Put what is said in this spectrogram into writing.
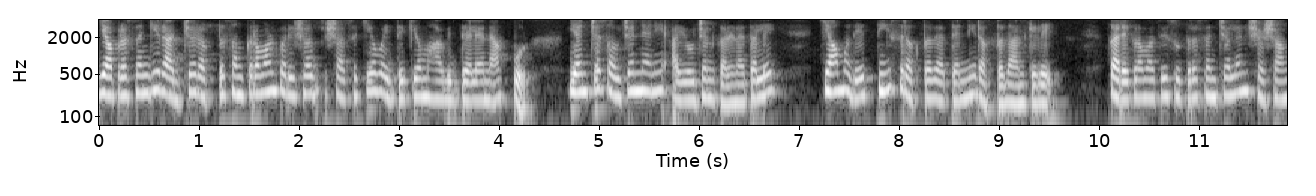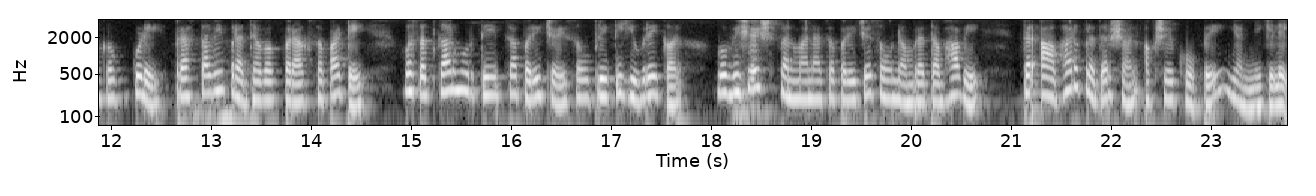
याप्रसंगी राज्य रक्तसंक्रमण परिषद शासकीय वैद्यकीय महाविद्यालय नागपूर यांच्या सौजन्याने आयोजन करण्यात आले. यामध्ये तीस रक्तदात्यांनी रक्तदान केले. कार्यक्रमाचे सूत्रसंचालन शशांक कुकडे प्रास्ताविक प्राध्यापक पराग सपाटे व सत्कार मूर्तीचा परिचय सौ प्रीती हिवरेकर व विशेष सन्मानाचा परिचय सौ नम्रता भावे तर आभार प्रदर्शन अक्षय खोपे यांनी केले.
